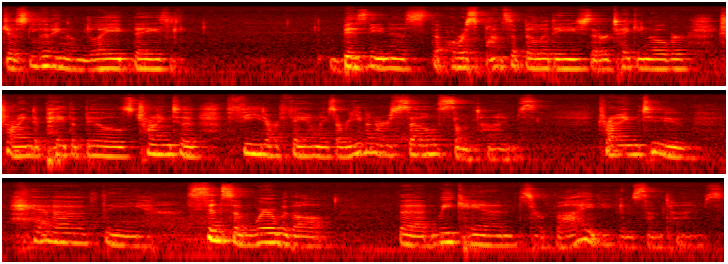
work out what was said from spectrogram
just living on late days, busyness, the responsibilities that are taking over, trying to pay the bills, trying to feed our families or even ourselves sometimes, trying to have the sense of wherewithal that we can survive even sometimes.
